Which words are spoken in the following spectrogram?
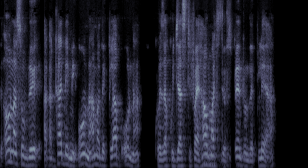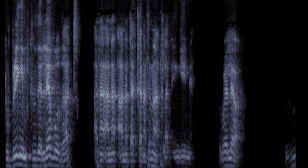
the owners of the academy owner ama the club owner kuweza kujustify how Mm. much they've spent on the player to bring him to the level that ana- ana- anatakikana tena na klabu ingine umeelewa Mhm.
